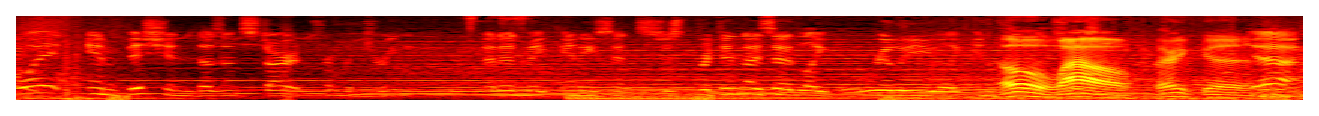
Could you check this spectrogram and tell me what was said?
But what ambition doesn't start from a dream? That didn't make any sense. Just pretend I said like really like. oh wow, very good. Yeah,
